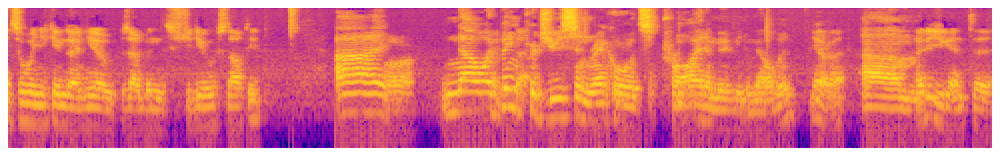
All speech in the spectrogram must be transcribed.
so when you came down here, was that when the studio started? Uh, Or no, I'd been producing records prior to moving to Melbourne. yeah, right. Um, How did you get into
